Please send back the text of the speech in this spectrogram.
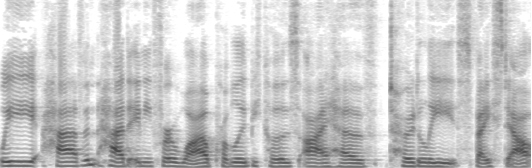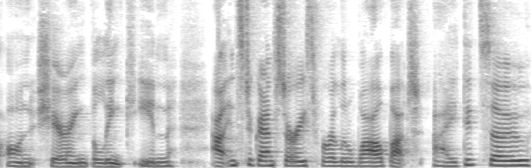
We haven't had any for a while, probably because I have totally spaced out on sharing the link in our Instagram stories for a little while, but I did so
